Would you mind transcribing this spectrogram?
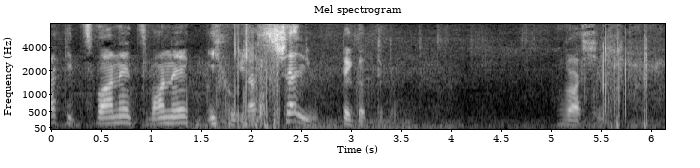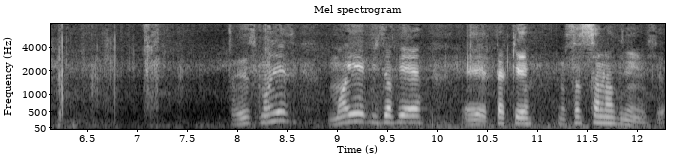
Taki cwany, cwany i chuja strzelił tego typu. Właśnie. To jest moje, moje widzowie e, takie no, zastanowienie się.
